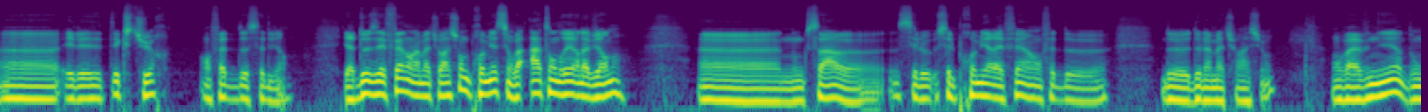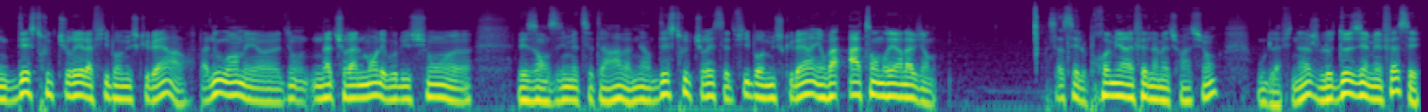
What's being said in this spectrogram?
et les textures en fait de cette viande. Il y a deux effets dans la maturation. Le premier, c'est on va attendrir la viande. Euh, donc ça, euh, c'est le, premier effet hein, en fait de, la maturation. On va venir donc déstructurer la fibre musculaire. Alors pas nous, hein, mais euh, naturellement l'évolution des enzymes, etc. va venir déstructurer cette fibre musculaire et on va attendrir la viande. Ça, c'est le premier effet de la maturation ou de l'affinage. Le deuxième effet, c'est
